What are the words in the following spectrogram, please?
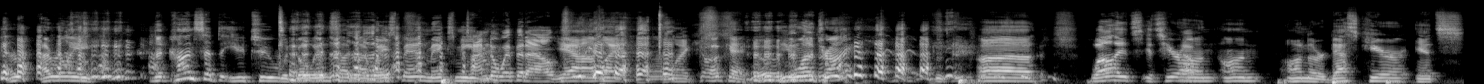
I, I really the concept that you two would go inside my waistband makes me Time to whip it out. Yeah, I'm like, I'm like, okay, you want to try? Uh, well, it's it's here Yep. on on on our desk here. It's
